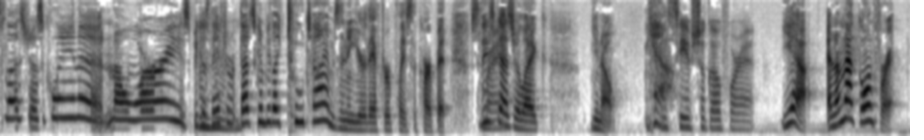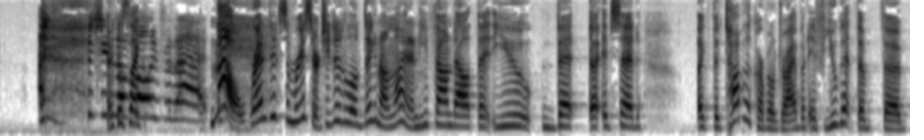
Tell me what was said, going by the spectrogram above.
Let's just clean it. No worries, because they have to. That's going to be like two times in a year they have to replace the carpet. So these Right. guys are like, you know, yeah, Let's see if she'll go for it. yeah, and I'm not going for it. She's not like- falling for that. No, Ren did some research. He did a little digging online, and he found out that you that uh, it said like the top of the carpet will dry, but if you get the the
